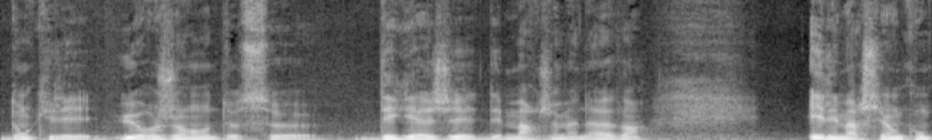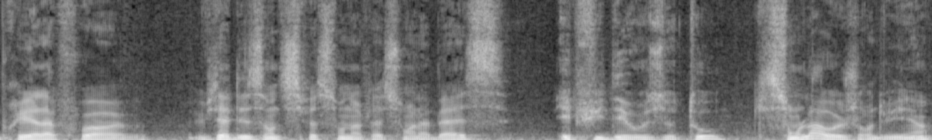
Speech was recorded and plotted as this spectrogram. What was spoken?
Donc il est urgent de se dégager des marges de manœuvre. Et les marchés ont compris à la fois via des anticipations d'inflation à la baisse et puis des hausses de taux qui sont là aujourd'hui. Hein.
